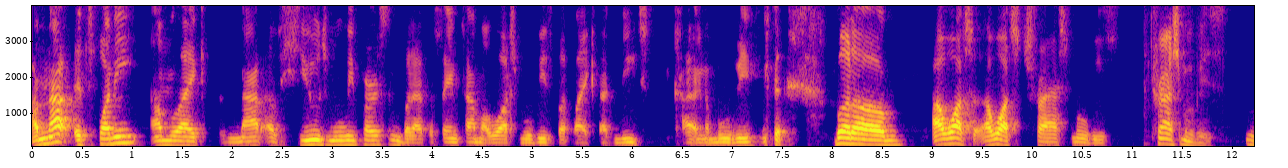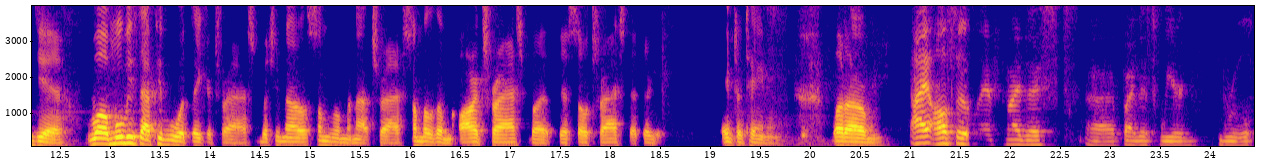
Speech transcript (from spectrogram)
I'm not. It's funny. I'm like not a huge movie person, but at the same time, I watch movies, but like a niche kind of movie. but um, I watch. I watch trash movies. Trash movies. Yeah. Well, movies that people would think are trash, but you know, some of them are not trash. Some of them are trash, but they're so trash that they're entertaining. But um I also live by this uh, by this weird rule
